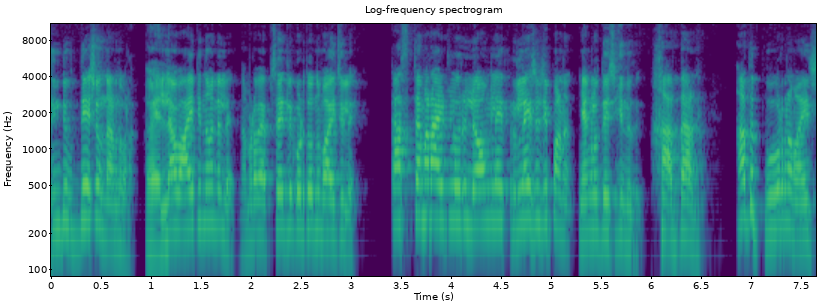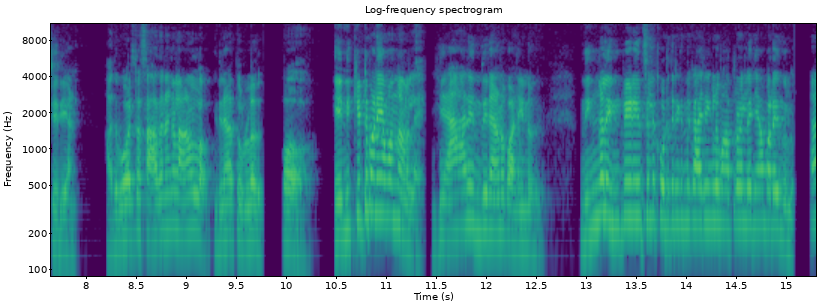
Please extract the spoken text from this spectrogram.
നിന്റെ ഉദ്ദേശം എന്താണെന്ന് പറ. എല്ലാം വായിക്കുന്നവനല്ലേ? നമ്മുടെ വെബ്സൈറ്റിൽ കൊടുത്തൊന്നും വായിച്ചില്ലേ? കസ്റ്റമർ ആയിട്ടുള്ള ഒരു ലോങ് ലൈഫ് റിലേഷൻഷിപ്പ് ആണ് ഞങ്ങൾ ഉദ്ദേശിക്കുന്നത്. അതാണ്. അത് പൂർണമായും ശരിയാണ്. അതുപോലത്തെ സാധനങ്ങളാണല്ലോ ഇതിനകത്തുള്ളത്. ഓ എനിക്കിട്ട് പണിയാൻ വന്നാണല്ലേ ഞാൻ എന്തിനാണ് പണിയുന്നത്? നിങ്ങൾ ഇൻഗ്രീഡിയൻസിൽ കൊടുത്തിരിക്കുന്ന കാര്യങ്ങൾ മാത്രമല്ലേ ഞാൻ പറയുന്നുള്ളൂ. ആ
